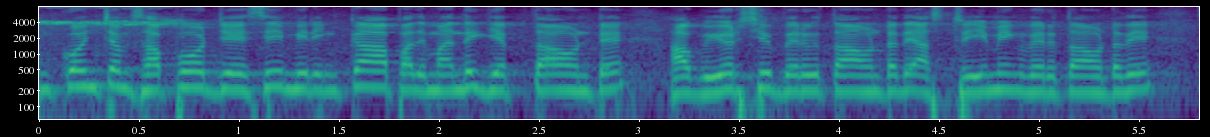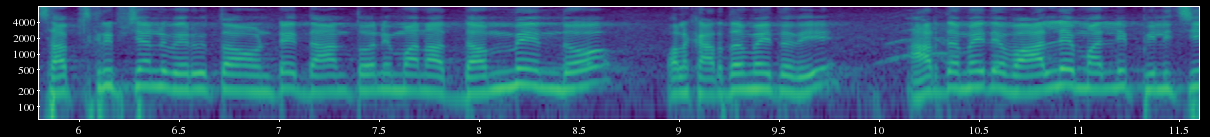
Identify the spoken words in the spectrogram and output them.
ఇంకొంచెం సపోర్ట్ చేసి మీరు ఇంకా పది మందికి చెప్తా ఉంటే ఆ వ్యూయర్షిప్ పెరుగుతూ ఉంటుంది ఆ స్ట్రీమింగ్ పెరుగుతూ ఉంటుంది సబ్స్క్రిప్షన్లు పెరుగుతూ ఉంటాయి దాంతో మన దమ్మేందో వాళ్ళకి అర్థమవుతుంది అర్థమైతే వాళ్ళే మళ్ళీ పిలిచి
